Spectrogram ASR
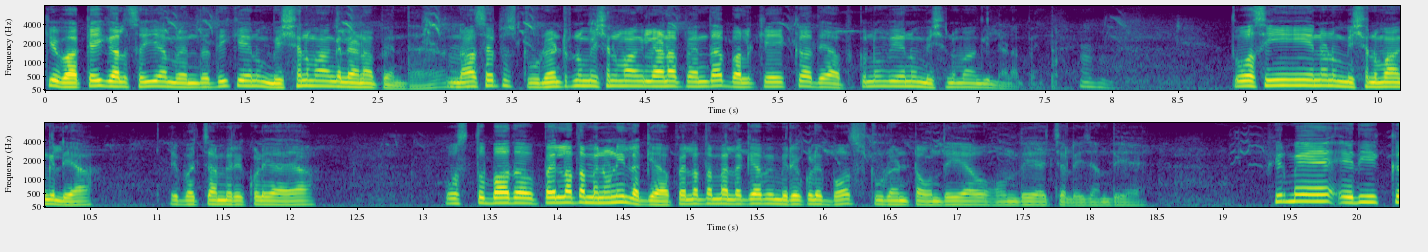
ਕਿ ਵਾਕਈ ਗੱਲ ਸਹੀ ਹੈ ਅਮਰਿੰਦਰ ਦੀ ਕਿ ਇਹਨੂੰ ਮਿਸ਼ਨ ਵਾਂਗ ਲੈਣਾ ਪੈਂਦਾ ਹੈ। ਨਾ ਸਿਰਫ ਸਟੂਡੈਂਟ ਨੂੰ ਮਿਸ਼ਨ ਵਾਂਗ ਲੈਣਾ ਪੈਂਦਾ ਬਲਕਿ ਇੱਕ ਅਧਿਆਪਕ ਨੂੰ ਵੀ ਇਹਨੂੰ ਮਿਸ਼ਨ ਵਾਂਗ ਹੀ ਲੈਣਾ ਪੈਂਦਾ ਤੋ ਅਸੀਂ ਇਹਨਾਂ ਨੂੰ ਮਿਸ਼ਨ ਵਾਂਗ ਲਿਆ। ਇਹ ਬੱਚਾ ਮੇਰੇ ਕੋਲੇ ਆਇਆ। ਉਸ ਤੋਂ ਬਾਅਦ ਪਹਿਲਾਂ ਤਾਂ ਮੈਨੂੰ ਨਹੀਂ ਲੱਗਿਆ। ਪਹਿਲਾਂ ਤਾਂ ਮੈਂ ਲੱਗਿਆ ਵੀ ਮੇਰੇ ਕੋਲੇ ਬਹੁਤ ਸਟੂਡੈਂਟ ਆਉਂਦੇ ਆ, ਉਹ ਆਉਂਦੇ ਆ, ਚਲੇ ਜਾਂਦੇ ਆ। ਫਿਰ ਮੈਂ ਇਹਦੀ ਇੱਕ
